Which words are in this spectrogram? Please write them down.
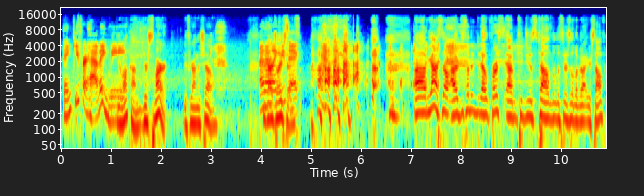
Thank you for having me. You're welcome. You're smart if you're on the show. And Congratulations. um, yeah, so I just wanted to know first, um, could you just tell the listeners a little bit about yourself?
